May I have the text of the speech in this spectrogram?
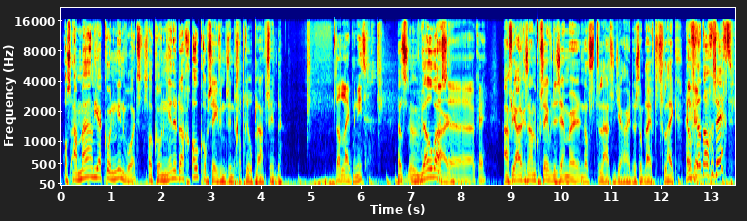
Als Amalia koningin wordt, zal Koninginnedag ook op 27 april plaatsvinden. Dat lijkt me niet. Dat is wel waar. Dus, eh, oké. Haar verjaardag is namelijk op 7 december en dat is te laat in het jaar, dus dan blijft het gelijk. Heeft je dat al gezegd?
